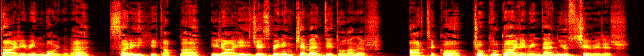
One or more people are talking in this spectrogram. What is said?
talibin boynuna sarih hitapla ilahi cezbenin kemendi dolanır. Artık o çokluk aleminden yüz çevirir.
